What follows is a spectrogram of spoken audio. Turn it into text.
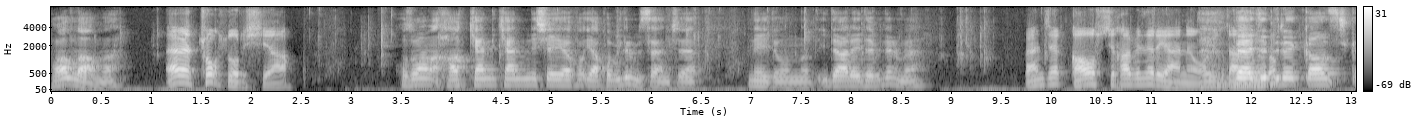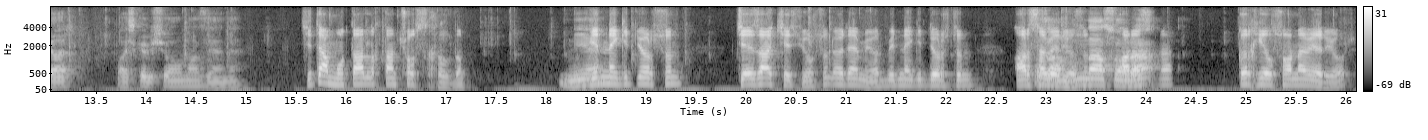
Vallahi ama. Evet çok zor iş ya. O zaman halk kendi kendini şey yap- yapabilir mi sence? Neydi onun adı? İdare edebilir mi? Bence kaos çıkabilir yani. O yüzden Bence diyorum. direkt kaos çıkar. Başka bir şey olmaz yani. Cidden muhtarlıktan çok sıkıldım. Niye? Birine gidiyorsun ceza kesiyorsun ödemiyor. Birine gidiyorsun arsa O zaman veriyorsun. bundan sonra- Parasını 40 yıl sonra veriyor.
